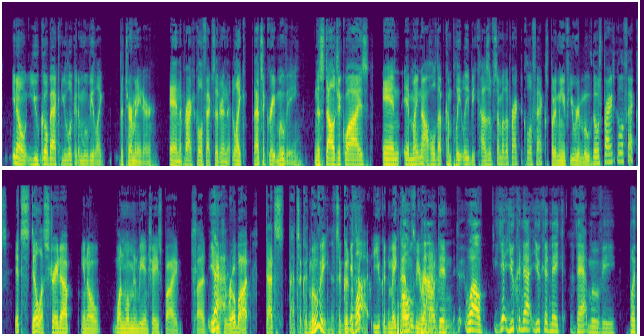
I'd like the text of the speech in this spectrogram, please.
you know, you go back and you look at a movie like The Terminator and the practical effects that are in it. Like that's a great movie, nostalgic wise, and it might not hold up completely because of some of the practical effects. But I mean, if you remove those practical effects, it's still a straight up, you know, one woman being chased by a Yeah. future robot. That's that's a good movie. That's a good It's a plot. you could make that movie right now. pounding. Well, yeah, you could not. You could make that movie, but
